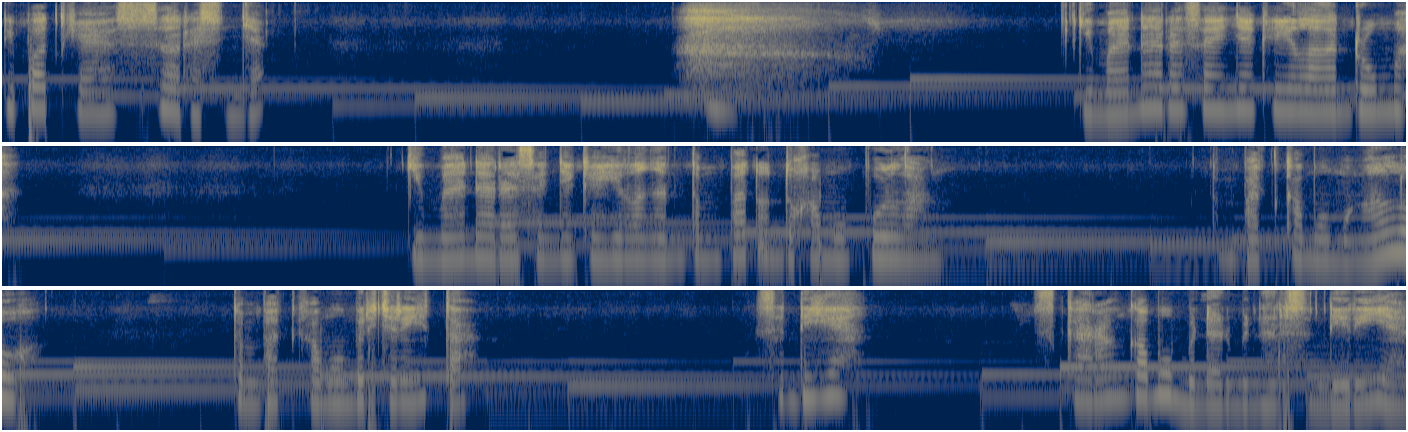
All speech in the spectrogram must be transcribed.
di podcast Sore Senja. Gimana rasanya kehilangan rumah? Gimana rasanya kehilangan tempat untuk kamu pulang? Tempat kamu mengeluh? Tempat kamu bercerita? Sedih ya? Sekarang kamu benar-benar sendirian.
